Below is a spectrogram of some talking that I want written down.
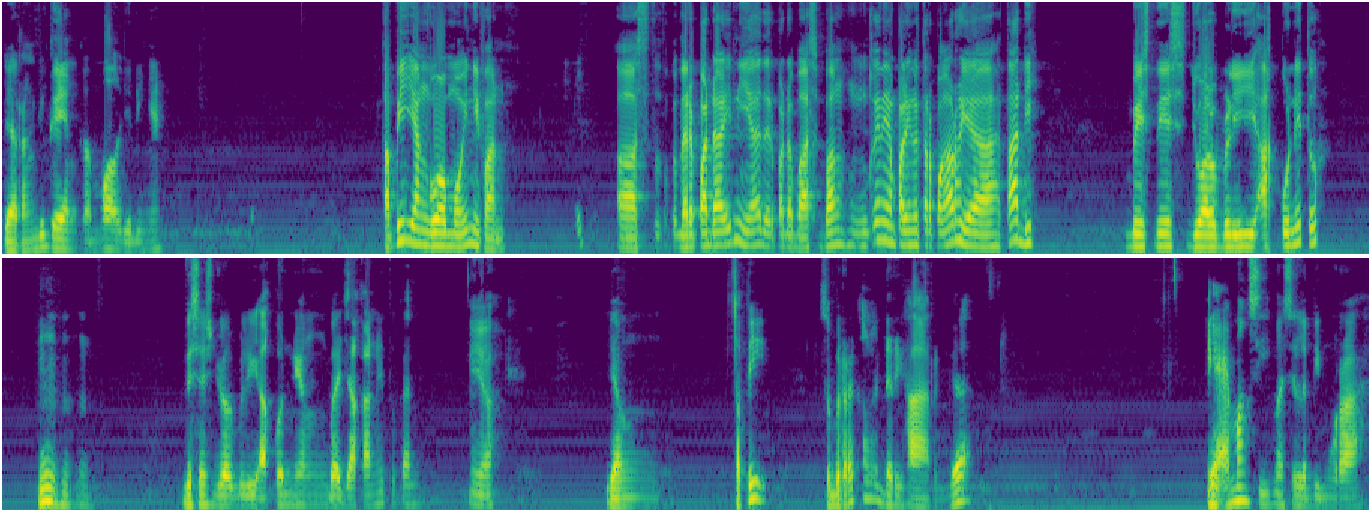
Jarang juga yang ke mall jadinya. Tapi yang gua mau ini Van, eh, set- daripada ini ya, daripada bahas bank, mungkin yang paling terpengaruh ya tadi. Bisnis jual beli akun itu. Hmm, hmm, hmm. bisnis jual beli akun yang bajakan itu kan. Iya. yang tapi sebenarnya kalau dari harga ya emang sih masih lebih murah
